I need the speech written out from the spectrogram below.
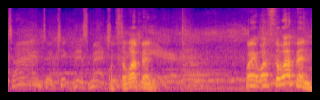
Time to kick this match What's the weapon? Wait, what's the weapon?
